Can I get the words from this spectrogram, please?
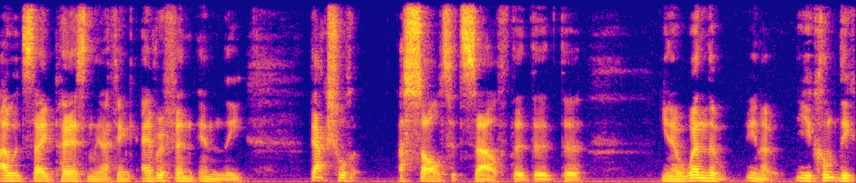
I would say personally, I think everything in the the actual assault itself, the the the you know when the you know you come the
